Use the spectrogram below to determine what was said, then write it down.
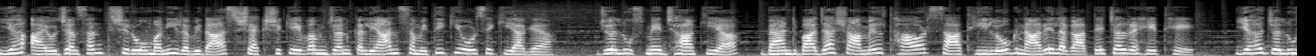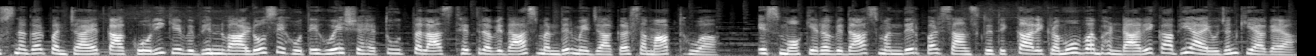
यह आयोजन संत शिरोमणि रविदास शैक्षिक एवं जन कल्याण समिति की ओर से किया गया, जुलूस में झांकिया बैंड बाजा शामिल था और साथ ही लोग नारे लगाते चल रहे थे यह जुलूस नगर पंचायत काकोरी के विभिन्न वार्डो से होते हुए शहतूत तला स्थित रविदास मंदिर में जाकर समाप्त हुआ इस मौके रविदास मंदिर पर सांस्कृतिक कार्यक्रमों व भंडारे का भी आयोजन किया गया।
